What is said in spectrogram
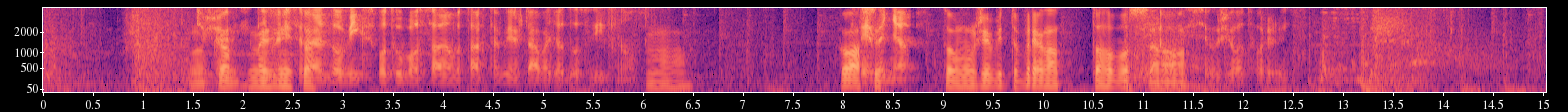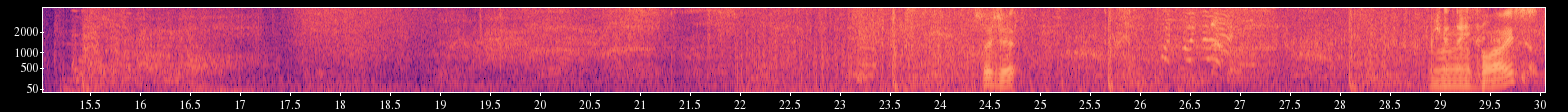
No, nezní to. do weak spotu bossa, nebo tak, tak budeš dávať o dosť víc, no. No. Jako asi to může být dobré na toho bossa, No, no. ste už otvorili. Cože? Mm, boys?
